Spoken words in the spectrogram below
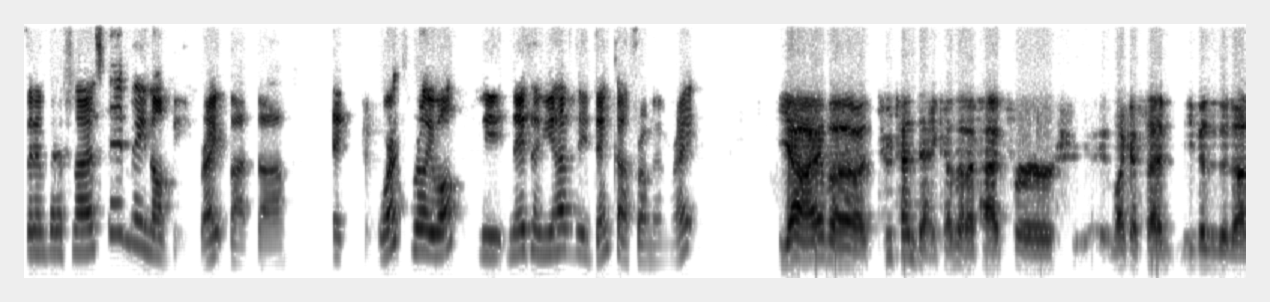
fit and finish knives, they may not be right, but uh, it works really well. The Nathan, you have the Denka from him, right? Yeah, I have a 210 Denka that I've had for, like I said, he visited us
